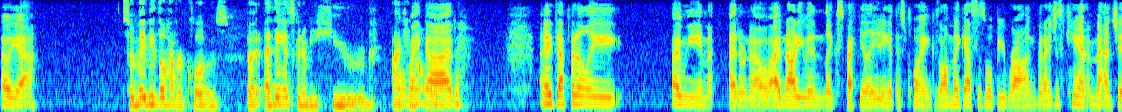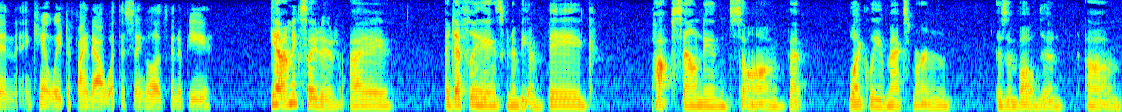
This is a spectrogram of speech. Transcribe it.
Oh yeah. So maybe they'll have her close. But I think it's going to be huge. I oh my god. wait. I definitely I mean, I don't know. I'm not even like speculating at this point because all my guesses will be wrong, but I just can't imagine and can't wait to find out what the single is going to be. Yeah, I'm excited. I I definitely think it's going to be a big pop sounding song that likely Max Martin is involved in. Um,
